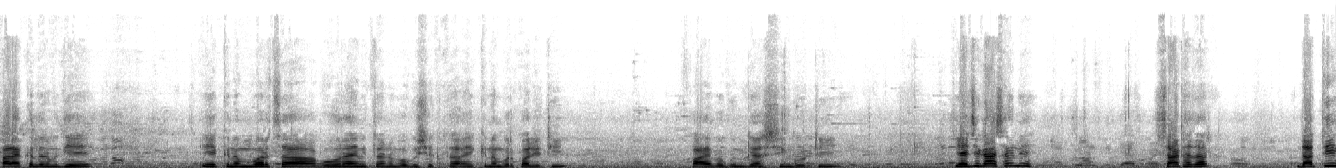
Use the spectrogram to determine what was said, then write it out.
काळ्या कलरमध्ये आहे. एक नंबरचा घोर आहे मित्रांनो बघू शकता. एक नंबर क्वालिटी पाय बघून घ्या शिंगोटी. याची काय सांगली? साठ हजार. दाती?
